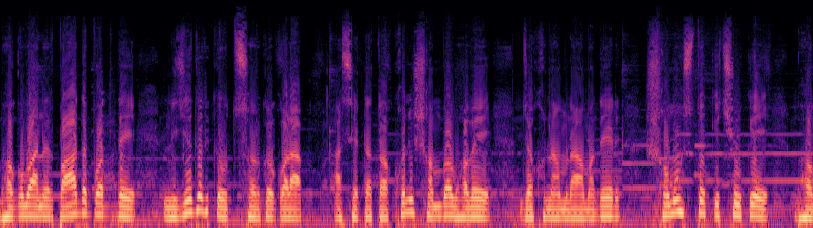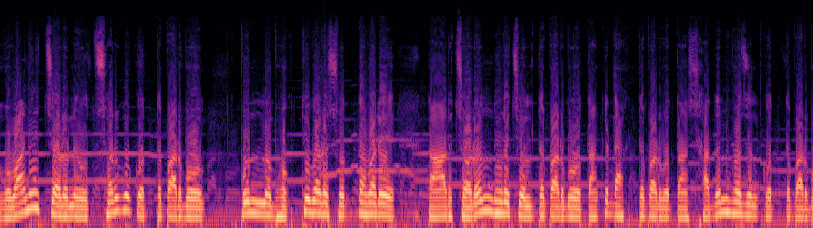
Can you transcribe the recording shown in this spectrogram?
ভগবানের পাদ পদ্মে নিজেদেরকে উৎসর্গ করা। আর সেটা তখনই সম্ভব হবে যখন আমরা আমাদের সমস্ত কিছুকে ভগবানের চরণে উৎসর্গ করতে পারব, পূর্ণ ভক্তিবারে শ্রদ্ধাবারে তাঁর চরণ ধরে চলতে পারব, তাকে ডাকতে পারব, তাঁর সাধন ভজন করতে পারব।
